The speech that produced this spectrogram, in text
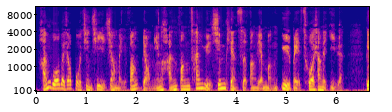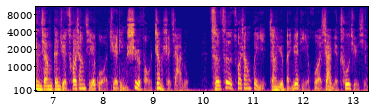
韩国外交部近期已向美方表明韩方参与芯片四方联盟预备磋商的意愿，并将根据磋商结果决定是否正式加入。此次磋商会议将于本月底或下月初举行。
